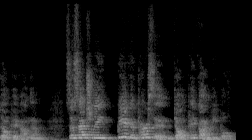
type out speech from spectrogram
don't pick on them. So essentially, be a good person. Don't pick on people.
